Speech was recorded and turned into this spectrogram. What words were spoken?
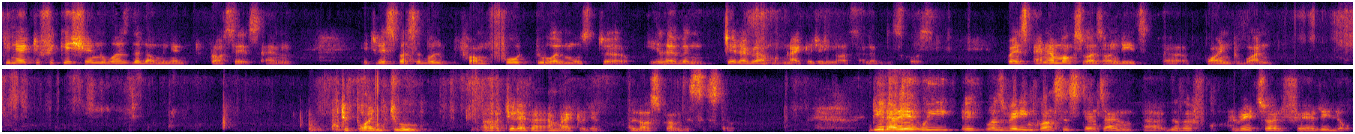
denitrification was the dominant process, and it's responsible from four to almost uh, 11 teragram of nitrogen loss along this coast, whereas anammox was only 0.1 2.2 uh, teragram nitrogen loss from the system. DNRA, we it was very inconsistent and uh, the rates were fairly low.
